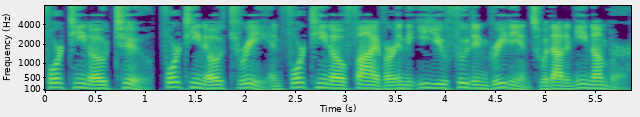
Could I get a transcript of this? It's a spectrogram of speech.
1402, 1403 and 1405 are in the EU food ingredients without an E number.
